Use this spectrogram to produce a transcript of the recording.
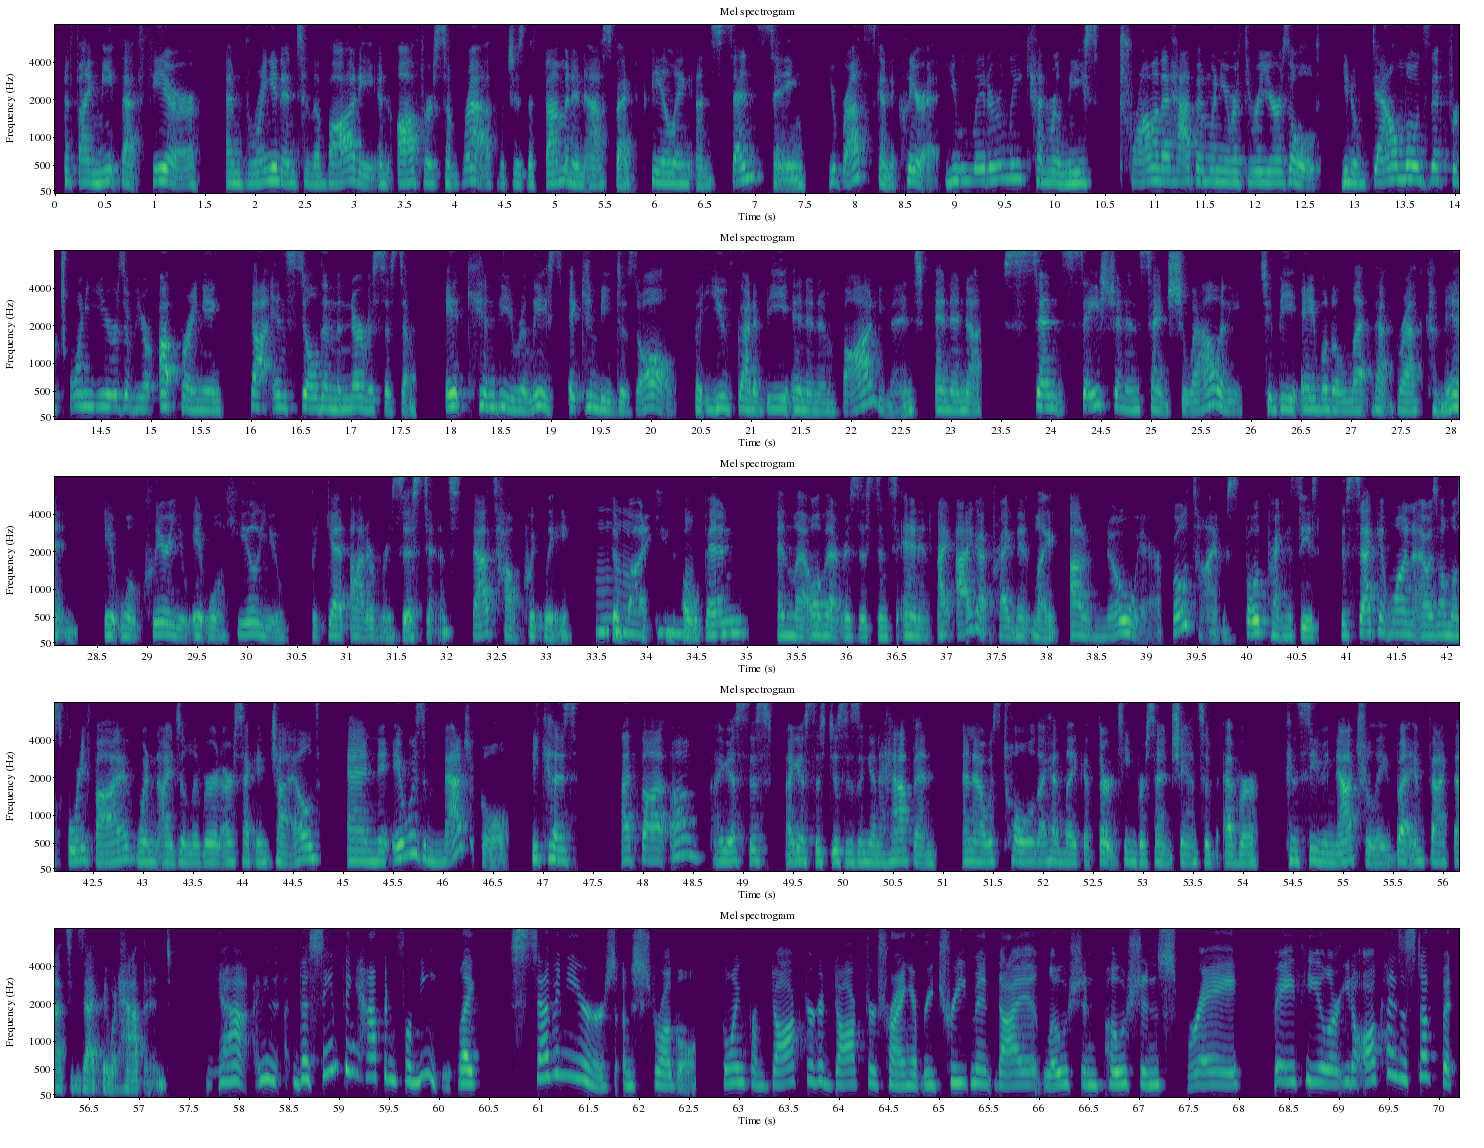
If I meet that fear and bring it into the body and offer some breath, which is the feminine aspect, feeling and sensing, your breath's going to clear it. You literally can release trauma that happened when you were three years old, you know, downloads that for 20 years of your upbringing got instilled in the nervous system it can be released, it can be dissolved, but you've got to be in an embodiment and in a sensation and sensuality to be able to let that breath come in. It will clear you, it will heal you, but get out of resistance. That's how quickly mm-hmm. the body can mm-hmm. open and let all that resistance in. And I, I got pregnant like out of nowhere, both times, both pregnancies. The second one, I was almost 45 when I delivered our second child. And it was magical because I thought, oh, I guess this, I guess this just isn't going to happen. And I was told I had like a 13% chance of ever conceiving naturally. But in fact, that's exactly what happened. Yeah. I mean, the same thing happened for me. Like seven years of struggle, going from doctor to doctor, trying every treatment, diet, lotion, potion, spray, faith healer, you know, all kinds of stuff. But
